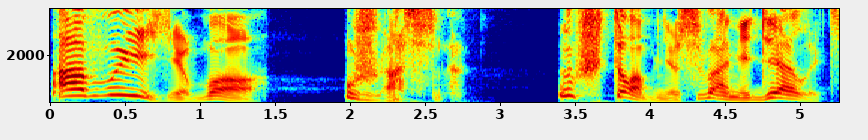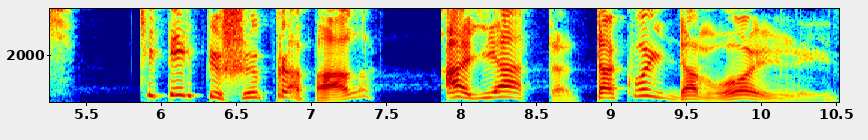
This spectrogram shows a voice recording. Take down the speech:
а вы его...» «Ужасно! Ну что мне с вами делать? Теперь пиши пропало. А я-то такой довольный,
